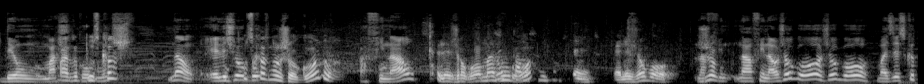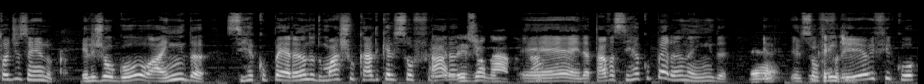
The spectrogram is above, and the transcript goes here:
deu um machucou. Mas o Puskas... Não, ele o jogou. Puskas não jogou no... a final? Ele jogou, mas jogou. não tava 100%. Ele jogou. Na, fi na, final jogou, jogou. Mas é isso que eu tô dizendo. Ele jogou ainda se recuperando do machucado que ele sofreu. Ah, lesionado. É, ah. ainda tava se recuperando ainda. É, ele, ele sofreu e ficou.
